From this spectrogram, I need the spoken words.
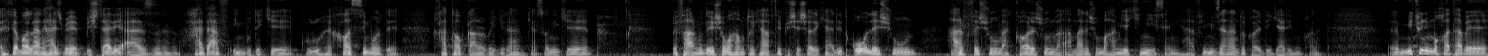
احتمالا حجم بیشتری از هدف این بوده که گروه خاصی مورد خطاب قرار بگیرن. کسانی که به فرموده شما همونطور که هفته پیش اشاره کردید قولشون حرفشون و کارشون و عملشون با هم یکی نیست. یعنی حرفی می‌زنند و کار دیگری می‌کنن می‌تونیم مخاطب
